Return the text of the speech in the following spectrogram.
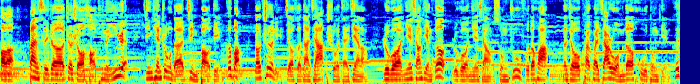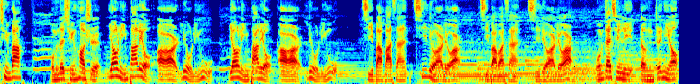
好了，伴随着这首好听的音乐，今天中午的劲爆点歌榜到这里就要和大家说再见了。如果你也想点歌，如果你也想送祝福的话，那就快快加入我们的互动点歌群吧。我们的群号是幺零八六二二六零五幺零八六二二六零五七八八三七六二六二七八八三七六二六二，我们在群里等着你哦。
